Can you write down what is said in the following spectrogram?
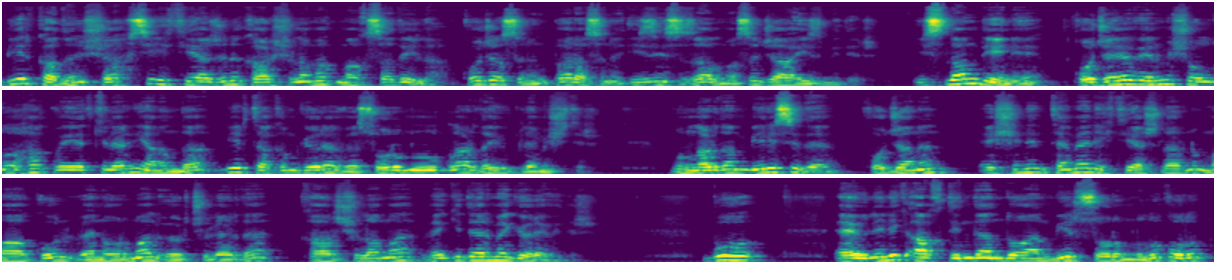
Bir kadın şahsi ihtiyacını karşılamak maksadıyla kocasının parasını izinsiz alması caiz midir? İslam dini kocaya vermiş olduğu hak ve yetkilerin yanında bir takım görev ve sorumluluklar da yüklemiştir. Bunlardan birisi de kocanın eşinin temel ihtiyaçlarını makul ve normal ölçülerde karşılama ve giderme görevidir. Bu evlilik akdinden doğan bir sorumluluk olup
